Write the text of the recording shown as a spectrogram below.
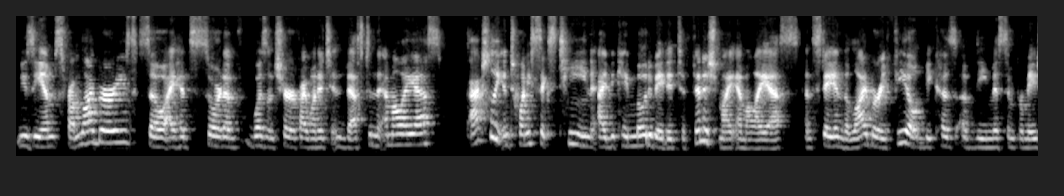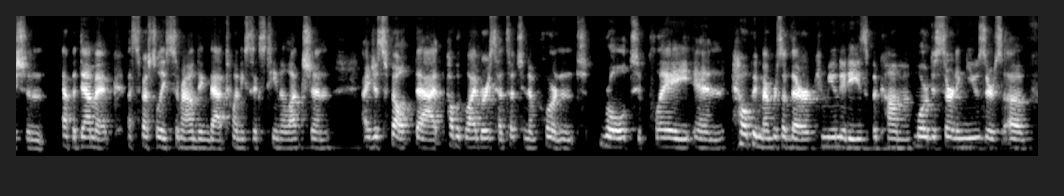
museums from libraries. So I had sort of wasn't sure if I wanted to invest in the MLIS. Actually, in 2016, I became motivated to finish my MLIS and stay in the library field because of the misinformation epidemic, especially surrounding that 2016 election. I just felt that public libraries had such an important role to play in helping members of their communities become more discerning users of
